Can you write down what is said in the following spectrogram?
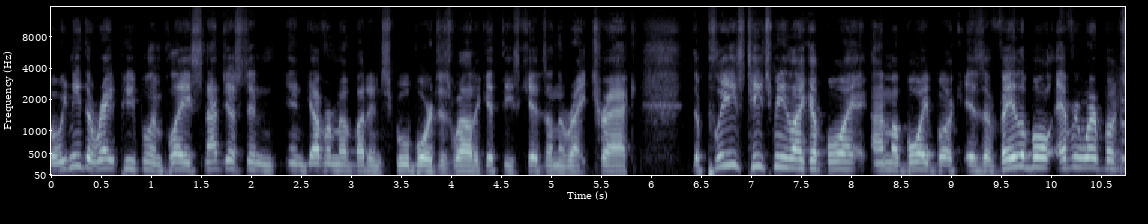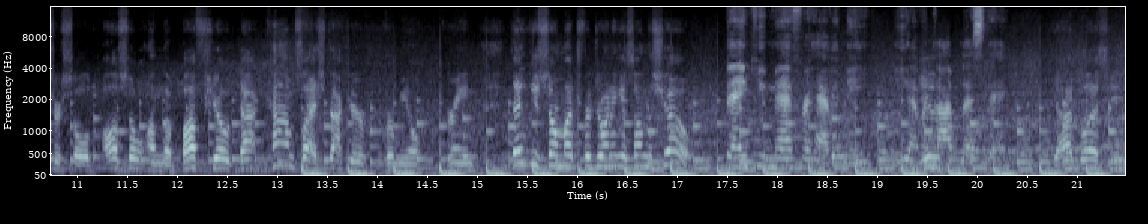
but we need the right people in place, not just in, in government, but in school boards as well to get these kids on the right track. The Please Teach Me Like a Boy, I'm a Boy book is available everywhere books are sold. Also on the buffshow.com slash Dr. Vermeil Green. Thank you so much for joining us on the show. Thank you, Matt, for having me. You have you, a God bless day. God bless you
